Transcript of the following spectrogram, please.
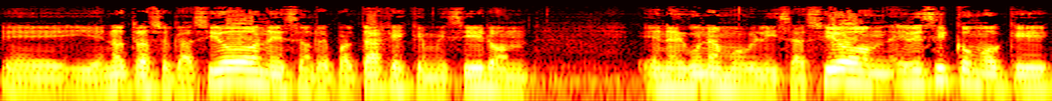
eh, y en otras ocasiones, en reportajes que me hicieron en alguna movilización. Es decir, como que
